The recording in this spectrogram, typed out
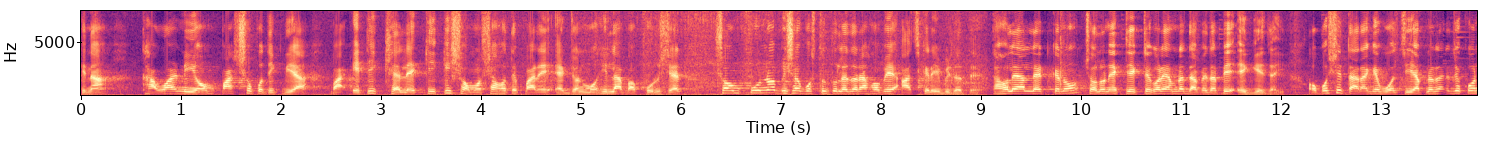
কিনা? খাওয়ার নিয়ম, পার্শ্ব প্রতিক্রিয়া বা এটি খেলে কি কি সমস্যা হতে পারে একজন মহিলা বা পুরুষের? সম্পূর্ণ বিষয়বস্তু তুলে ধরা হবে আজকের এই ভিডিওতে। তাহলে আর লেট কেন? চলুন একটি একটি করে আমরা দাপে দাপে এগিয়ে যাই। অবশ্যই তার আগে বলছি, আপনারা যখন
